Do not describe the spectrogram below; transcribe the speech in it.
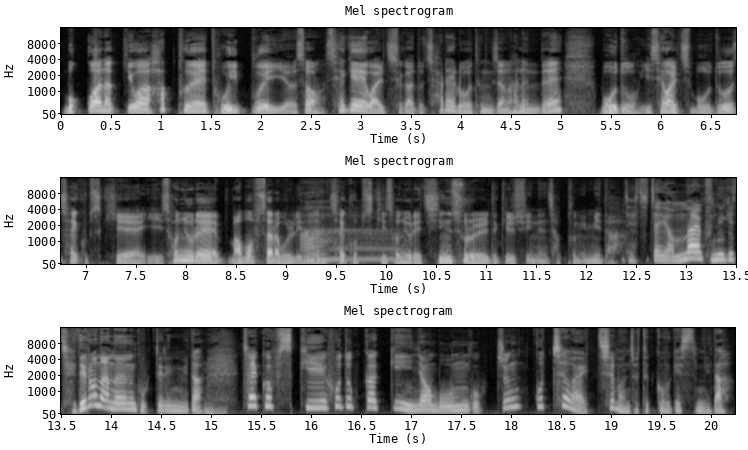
목관악기와 하프의 도입부에 이어서 세 개의 왈츠가 또 차례로 등장하는데 모두 이 세 왈츠 모두 차이콥스키의 이 선율의 마법사라 불리는 아. 차이콥스키 선율의 진수를 느낄 수 있는 작품입니다. 네, 진짜 연말 분위기 제대로 나는 곡들입니다. 음. 찰콥스키 호두깎이 인형 모음곡 중 꽃의 왈츠 먼저 듣고 오겠습니다.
